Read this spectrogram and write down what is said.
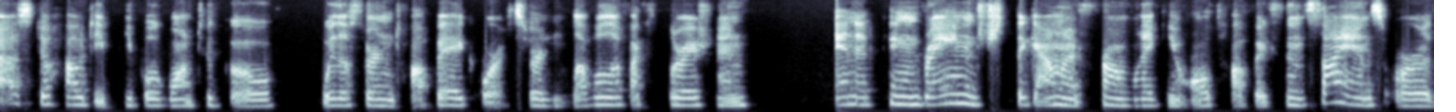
as to how deep people want to go with a certain topic or a certain level of exploration. And it can range the gamut from like, you know, all topics in science or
